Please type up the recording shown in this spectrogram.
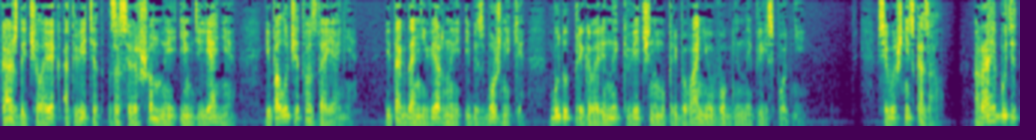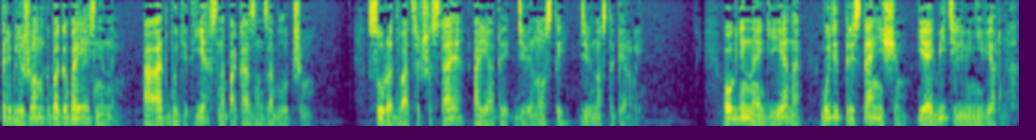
Каждый человек ответит за совершенные им деяния и получит воздаяние, и тогда неверные и безбожники будут приговорены к вечному пребыванию в огненной преисподней. Всевышний сказал, «Рай будет приближен к богобоязненным, а ад будет ясно показан заблудшим». Сура 26, аяты 90-91. Огненная гиена будет пристанищем и обителью неверных,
